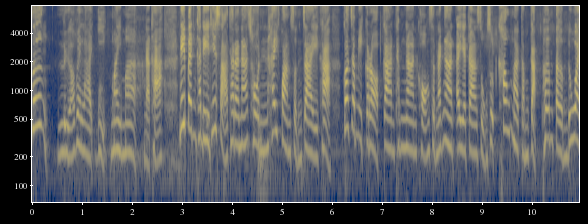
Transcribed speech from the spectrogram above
ซึ่งเหลือเวลาอีกไม่มากนะคะ นี่เป็นคดีที่สาธารณชนให้ความสนใจค่ะ ก็จะมีกรอบการทำงานของสำนักงานอายการสูงสุดเข้ามากำกับเพิ่มเติมด้วย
